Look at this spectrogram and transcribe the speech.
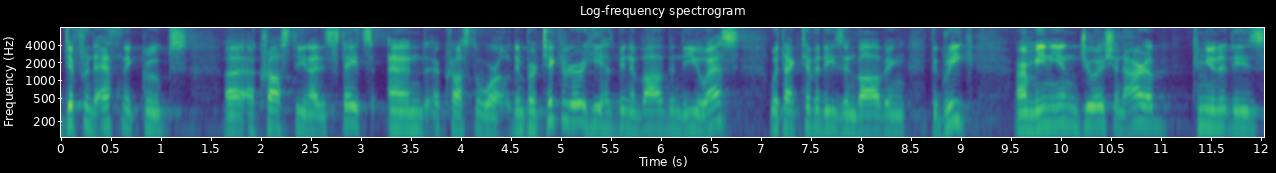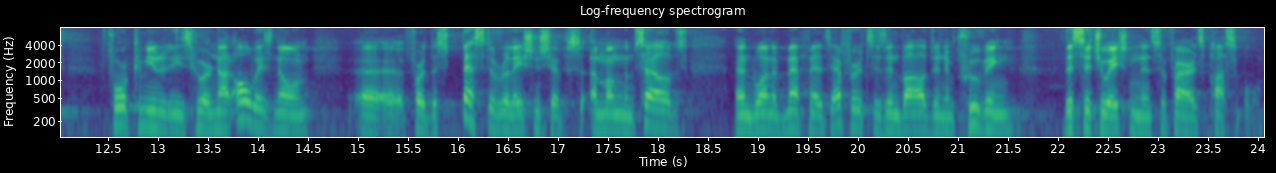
different ethnic groups uh, across the United States and across the world. In particular, he has been involved in the US with activities involving the Greek, Armenian, Jewish, and Arab communities, four communities who are not always known uh, for the best of relationships among themselves. And one of Mehmet's efforts is involved in improving this situation insofar as possible.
